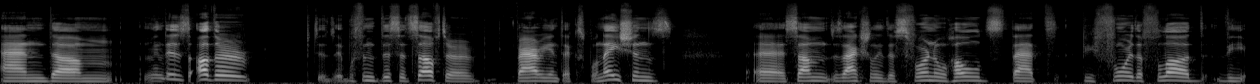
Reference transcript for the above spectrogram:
And um, I mean, there's other within this itself. There are variant explanations. Uh, some actually the Sforno holds that before the flood, the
